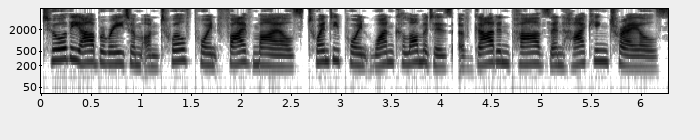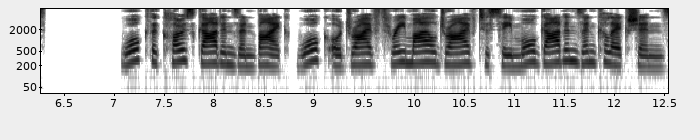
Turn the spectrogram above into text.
Tour the Arboretum on 12.5 miles (20.1 kilometers) of garden paths and hiking trails. Walk the close gardens and bike, walk or drive 3 mile drive to see more gardens and collections.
